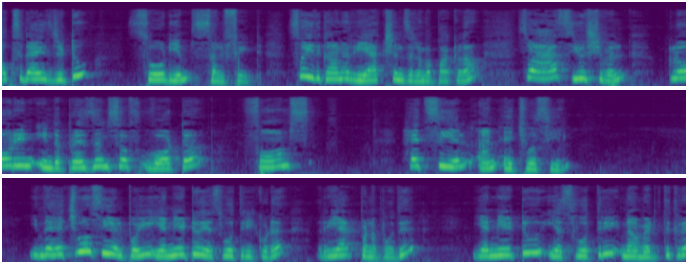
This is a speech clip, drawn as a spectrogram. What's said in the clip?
oxidised to sodium sulphate so இதுக்கான ரியாக்ஷன்ஸ் நம்ம பார்க்கலாம். So as usual chlorine in the presence of water forms HCl and HOCl. இந்த HOCl போய் Na2SO3 கூட ரியாக்ட் பண்ண போது Na2SO3 நாம் எடுத்துக்கிற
